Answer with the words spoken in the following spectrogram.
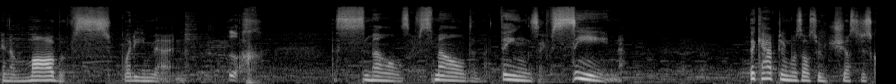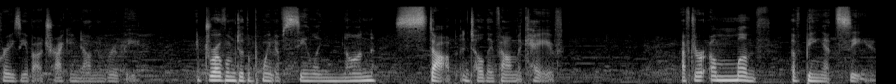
in a mob of sweaty men. Ugh. The smells I've smelled and the things I've seen. The captain was also just as crazy about tracking down the ruby. It drove him to the point of sailing non stop until they found the cave. After a month of being at sea,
